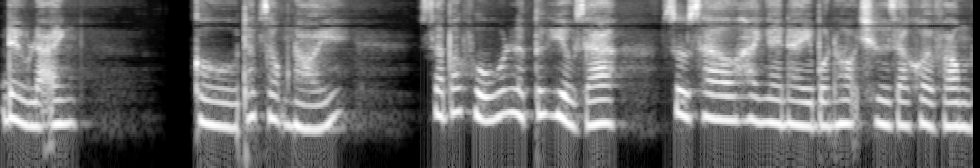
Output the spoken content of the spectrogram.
đều là anh. Cô thấp giọng nói. Gia Bắc Vũ lập tức hiểu ra, dù sao hai ngày này bọn họ chưa ra khỏi phòng,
